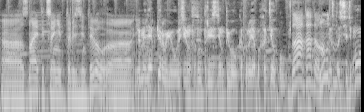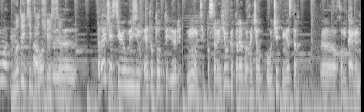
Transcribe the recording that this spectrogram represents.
э, знает и ценит Resident Evil. Э, Для и... меня первый Evil это тот Resident Evil, который я бы хотел получить. Да, да, да. Ну, Вместо вот, седьмого. Вот эти две а части. Вот, э, Вторая часть Evil Within это тот, ну, типа Silent Hill, который я бы хотел получить вместо э, Homecoming.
